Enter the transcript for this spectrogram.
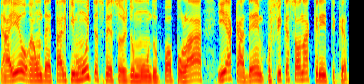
aí é um detalhe que muitas pessoas do mundo popular e acadêmico fica só na crítica.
